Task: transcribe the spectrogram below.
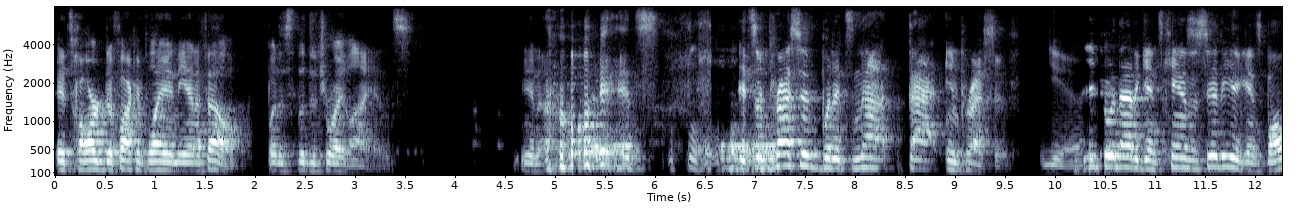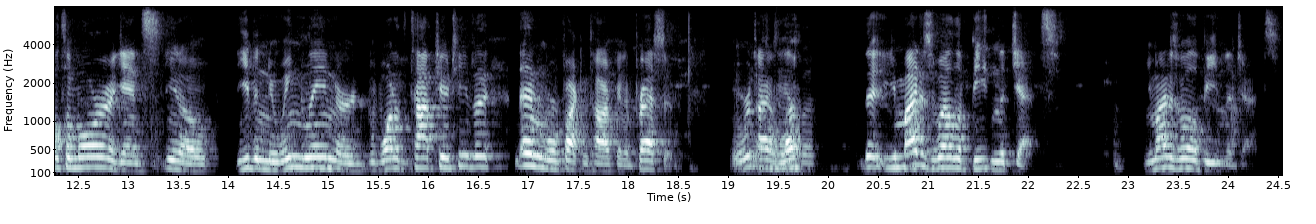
it's hard to fucking play in the NFL, but it's the Detroit Lions. You know, it's it's impressive, but it's not that impressive. yeah. You're doing that against Kansas City, against Baltimore, against you know even New England or one of the top tier teams. Then we're fucking talking impressive. We're talking level. that You might as well have beaten the Jets. You might as well have beaten the Jets.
